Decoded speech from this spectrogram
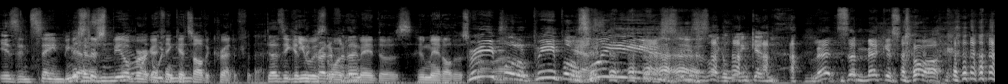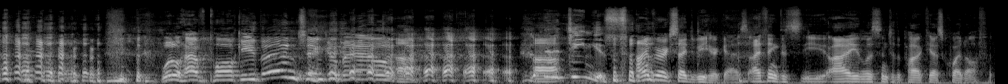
is insane. Because Mr. Spielberg, now I think, would- gets all the credit for that. Does he get He the was the one who that? made those. Who made all those? calls. People, people, please! He's just like Lincoln. Let some mechas talk. We'll have Porky then, Tinkerbell. Uh, Genius. I'm very excited to be here, guys. I think this. I listen to the podcast quite often.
